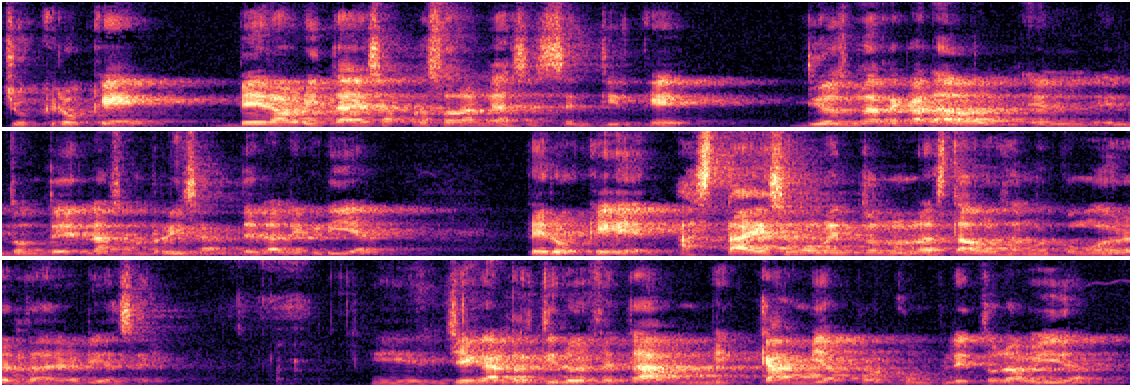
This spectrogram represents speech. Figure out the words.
yo creo que ver ahorita a esa persona me hace sentir que Dios me ha regalado el, el, don de la sonrisa, de la alegría, pero que hasta ese momento no la estaba usando como de verdad debería ser. Eh, llega el retiro de FETA, me cambia por completo la vida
